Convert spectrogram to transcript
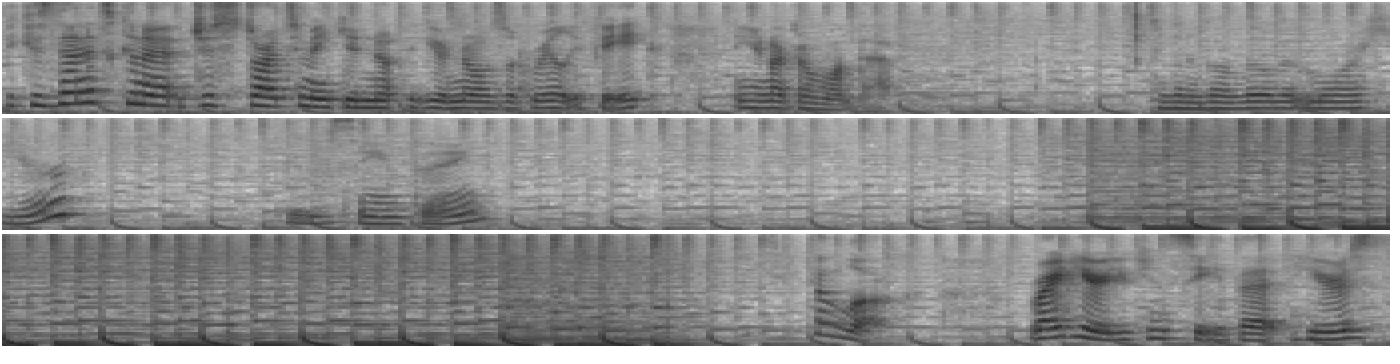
because then it's gonna just start to make your, no your nose look really fake and you're not gonna want that. I'm gonna go a little bit more here. Do the same thing. Right here you can see that here's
